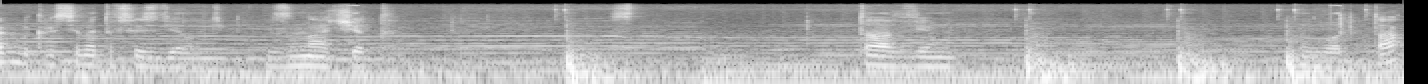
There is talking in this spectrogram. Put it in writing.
Как бы красиво это все сделать? Значит, ставим вот так.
